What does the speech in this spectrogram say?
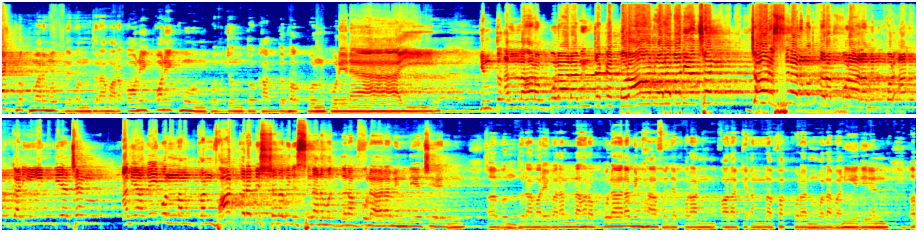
এক লোকমার মধ্যে বন্ধুরা আমার অনেক অনেক মন পর্যন্ত খাদ্য ভক্ষণ করে নাই কিন্তু আল্লাহ রব্বুল আলামিন যাকে কোরআন বানিয়েছেন, যার সিনার মধ্যে রব্বুল আলামিন কোরআনুল কারীম দিয়েছেন আমি আগেই বললাম কনভার্ট করে বিশ্বনবীর সিনার মধ্যে রব্বুল আলামিন দিয়েছেন। বন্ধুরা, আমার এবার আল্লাহ রব্বুল আলামিন হাফেজে কোরআন ওয়ালাকে আল্লাহ পাক কোরআন ওয়ালা বানিয়ে দিলেন। ও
